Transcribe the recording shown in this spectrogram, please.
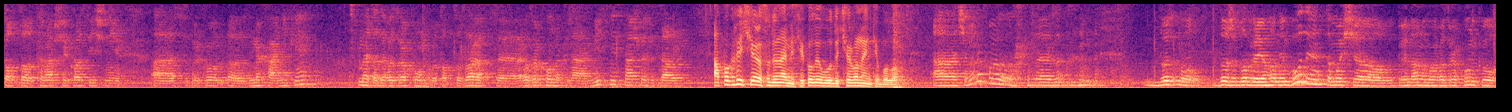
тобто це наші класичні е, з, е, з механіки, методи розрахунку. Тобто зараз це розрахунок на міцність нашої деталі. А покажіть ще раз у динаміці, коли буде червоненьке було. А червоне коло е, ну, дуже добре його не буде, тому що при даному розрахунку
